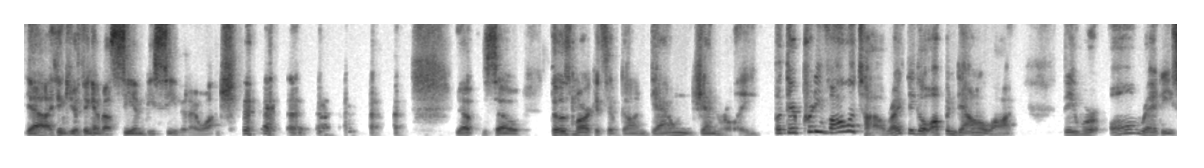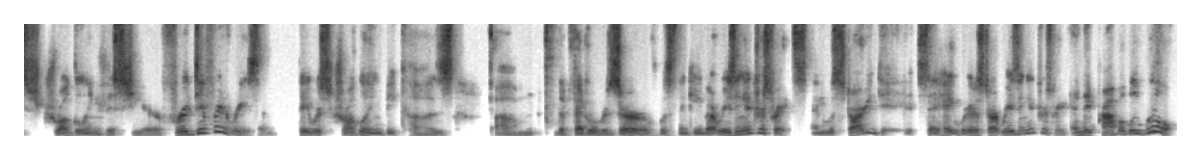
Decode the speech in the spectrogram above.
Yeah, I think you're thinking about CNBC that I watch. yep. So those markets have gone down generally, but they're pretty volatile, right? They go up and down a lot. They were already struggling this year for a different reason. They were struggling because um, the Federal Reserve was thinking about raising interest rates and was starting to say, hey, we're going to start raising interest rates. And they probably will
